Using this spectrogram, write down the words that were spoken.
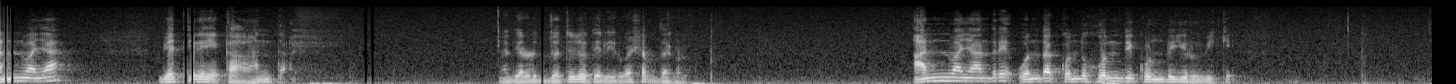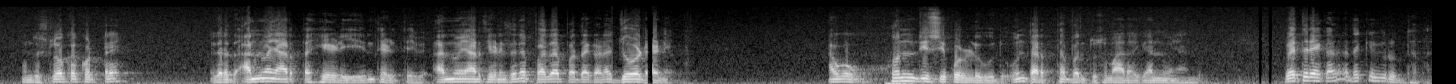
ಅನ್ವಯ ವ್ಯತಿರೇಕ ಅಂತ. ಅದೆರಡು ಜೊತೆ ಜೊತೆಯಲ್ಲಿರುವ ಶಬ್ದಗಳು. ಅನ್ವಯ ಅಂದರೆ ಒಂದಕ್ಕೊಂದು ಹೊಂದಿಕೊಂಡು ಇರುವಿಕೆ. ಒಂದು ಶ್ಲೋಕ ಕೊಟ್ಟರೆ ಇದರದ್ದು ಅನ್ವಯಾರ್ಥ ಹೇಳಿ ಅಂತ ಹೇಳ್ತೇವೆ. ಅನ್ವಯಾರ್ಥ ಹೇಳಿ ಅಂತಂದರೆ ಪದ ಪದಗಳ ಜೋಡಣೆ. ಅವು ಹೊಂದಿಸಿಕೊಳ್ಳುವುದು ಅಂತ ಅರ್ಥ ಬಂತು ಸುಮಾರಾಗಿ ಅನ್ವಯ ಅಂದರೆ. ವ್ಯತಿರೇಕ ಅಂದರೆ ಅದಕ್ಕೆ ವಿರುದ್ಧವಾದ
